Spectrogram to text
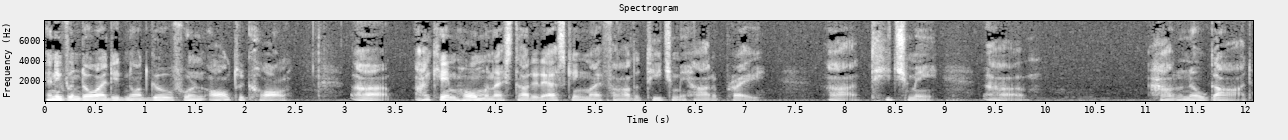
And even though I did not go for an altar call, uh, I came home and I started asking my father, teach me how to pray, uh, teach me uh, how to know God.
